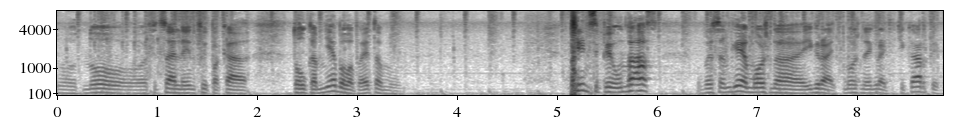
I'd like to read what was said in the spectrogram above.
Вот, но официальной инфы пока толком не было, поэтому... В принципе, у нас в СНГ можно играть, можно играть эти карты.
